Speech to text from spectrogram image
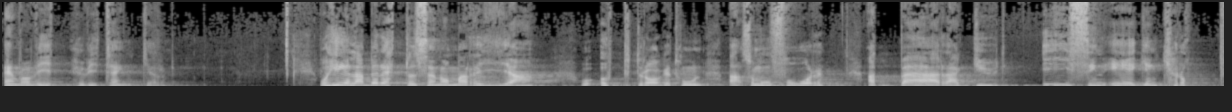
än vad vi, hur vi tänker. Och hela berättelsen om Maria och uppdraget hon, som hon får att bära Gud i sin egen kropp.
